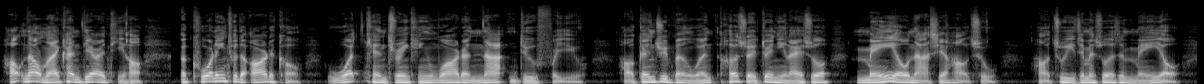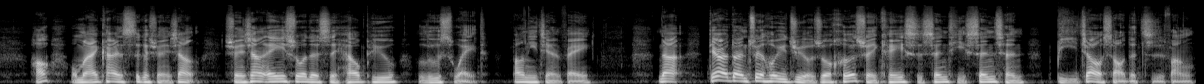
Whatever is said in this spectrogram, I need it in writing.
好，那我们来看第二题哈。According to the article, what can drinking water not do for you? 好，根据本文，喝水对你来说没有哪些好处？好，注意这边说的是没有。好，我们来看四个选项。选项 A 说的是 help you lose weight，帮你减肥。那第二段最后一句有说喝水可以使身体生成比较少的脂肪，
